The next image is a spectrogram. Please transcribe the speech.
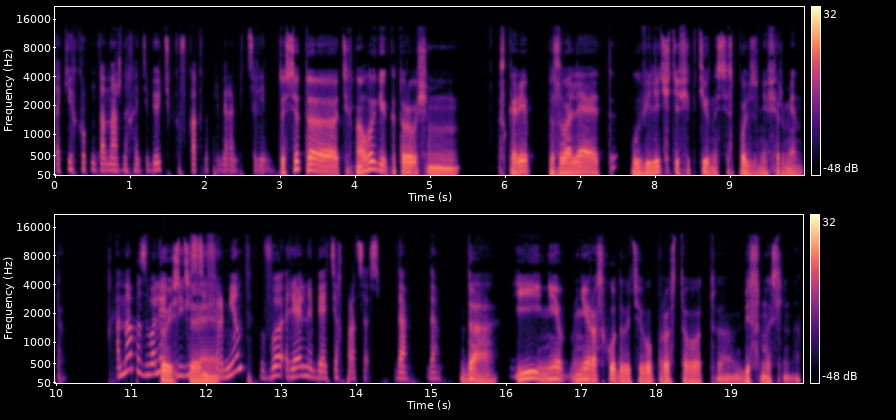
таких крупнотоннажных антибиотиков, как, например, ампицилин. То есть это технология, которая, в общем, скорее позволяет увеличить эффективность использования фермента. Она позволяет есть, привести э, фермент в реальный биотехпроцесс. Да, да. Да, и не, не расходовать его просто вот э, бессмысленно.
